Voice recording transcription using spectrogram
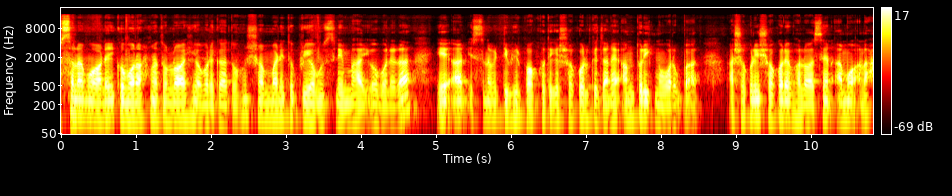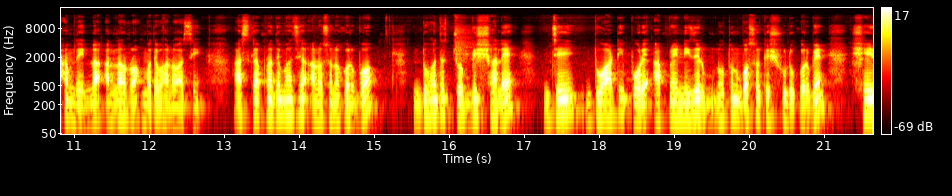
আসসালামু আলাইকুম রহমতুল্লাহি ওবরকাত সম্মানিত প্রিয় মুসলিম ভাই ও বোনেরা, এ আর ইসলামী টিভির পক্ষ থেকে সকলকে জানাই আন্তরিক মোবারকবাদ। আশা করি সকলে ভালো আছেন, আমিও আলহামদুলিল্লাহ আল্লাহর রহমতে ভালো আছি। আজকে আপনাদের মাঝে আলোচনা করব দু হাজার চব্বিশ সালে যে দোয়াটি পড়ে আপনি নিজের নতুন বছরকে শুরু করবেন, সেই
